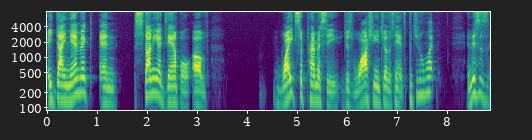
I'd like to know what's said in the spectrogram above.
a dynamic and stunning example of white supremacy just washing each other's hands. But you know what? And this is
